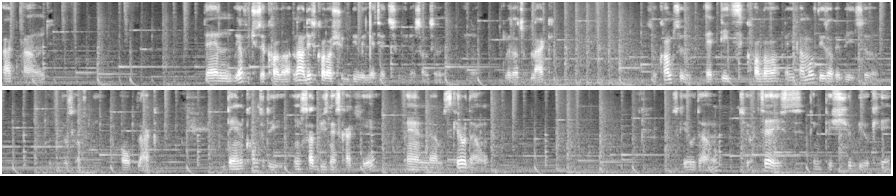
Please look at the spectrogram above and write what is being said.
Background. Then we have to choose a color. Now this color should be related to you know something you know closer to black. So come to edit color. Then you can move this up a bit so it doesn't have to be all black. Then come to the insert business card here and um, scale down scale down to your taste. I think this should be okay.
